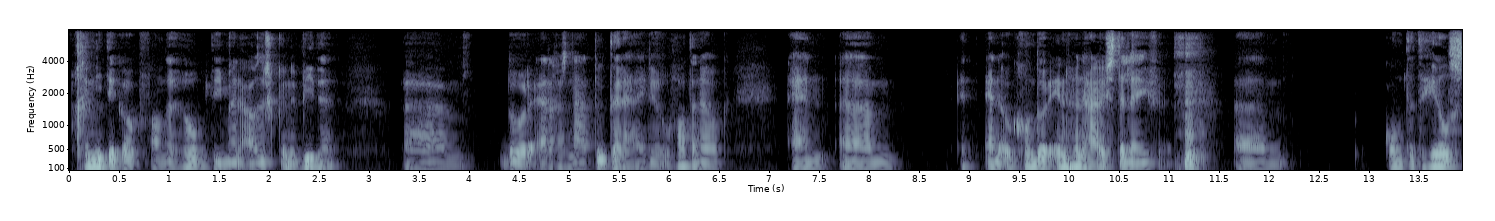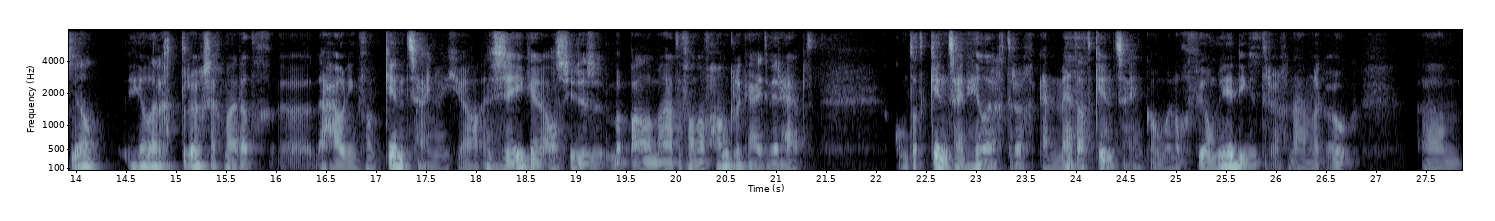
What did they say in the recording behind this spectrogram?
geniet ik ook van de hulp die mijn ouders kunnen bieden. Um, door ergens naartoe te rijden of wat dan ook. En, um, het, en ook gewoon door in hun huis te leven. Um, komt het heel snel heel erg terug, zeg maar, dat, uh, de houding van kind zijn, weet je wel. En zeker als je dus een bepaalde mate van afhankelijkheid weer hebt komt dat kind zijn heel erg terug. En met dat kind zijn komen nog veel meer dingen terug. Namelijk ook um,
